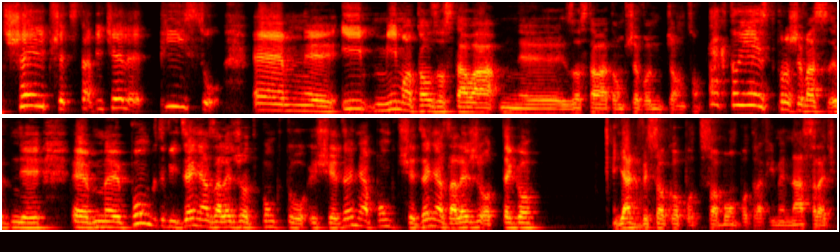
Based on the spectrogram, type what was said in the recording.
trzej przedstawiciele PiSu i mimo to została, została tą przewodniczącą. Tak to jest, proszę was. Punkt widzenia zależy od punktu siedzenia, punkt siedzenia zależy od tego, jak wysoko pod sobą potrafimy nasrać,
